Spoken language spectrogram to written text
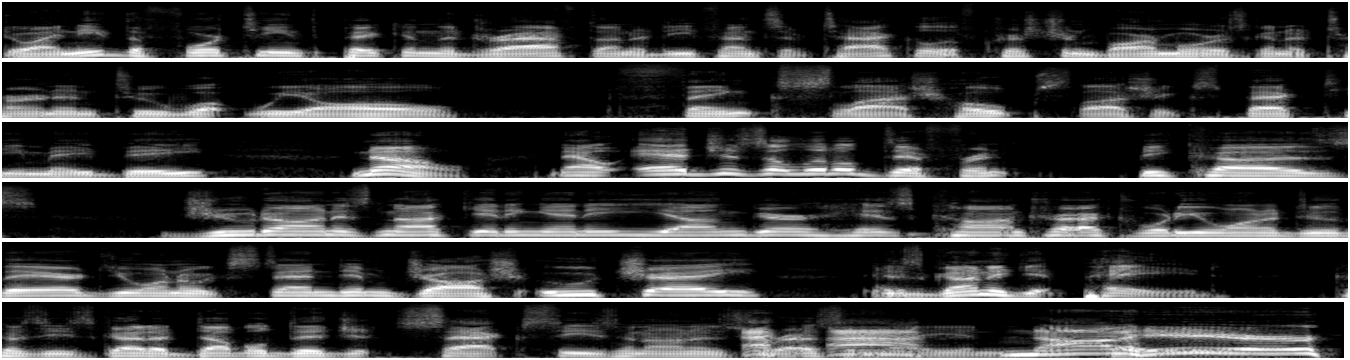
Do I need the 14th pick in the draft on a defensive tackle if Christian Barmore is going to turn into what we all think slash hope slash expect he may be? No. Now Edge is a little different because Judon is not getting any younger. His contract, what do you want to do there? Do you want to extend him? Josh Uche is going to get paid because he's got a double digit sack season on his resume. And Not here.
